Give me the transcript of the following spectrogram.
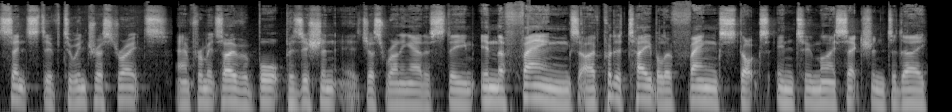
sensitive to interest rates. And from its overbought position, it's just run running out of steam. In the FANGs, I've put a table of FANG stocks into my section today,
